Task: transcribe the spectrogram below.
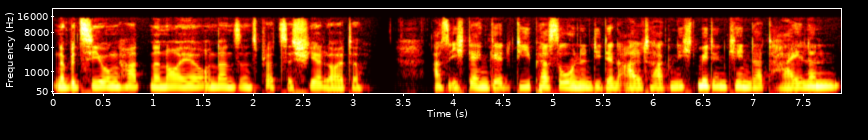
eine Beziehung hat, eine neue und dann sind es plötzlich vier Leute. Also ich denke, die Personen, die den Alltag nicht mit den Kindern teilen,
